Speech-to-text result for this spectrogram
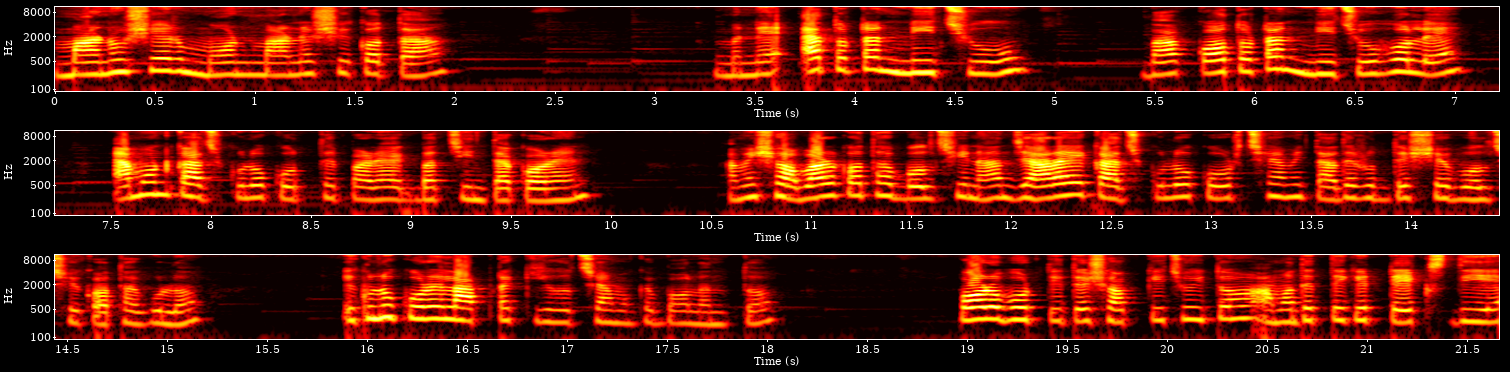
মানুষের মন মানসিকতা মানে এতটা নিচু বা কতটা নিচু হলে এমন কাজগুলো করতে পারে, একবার চিন্তা করেন। আমি সবার কথা বলছি না, যারা এই কাজগুলো করছে, আমি তাদের উদ্দেশ্যে বলছি কথাগুলো। এগুলো করে লাভটা কি হচ্ছে আমাকে বলেন তো? পরবর্তীতে সব কিছুই তো আমাদের থেকে ট্যাক্স দিয়ে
